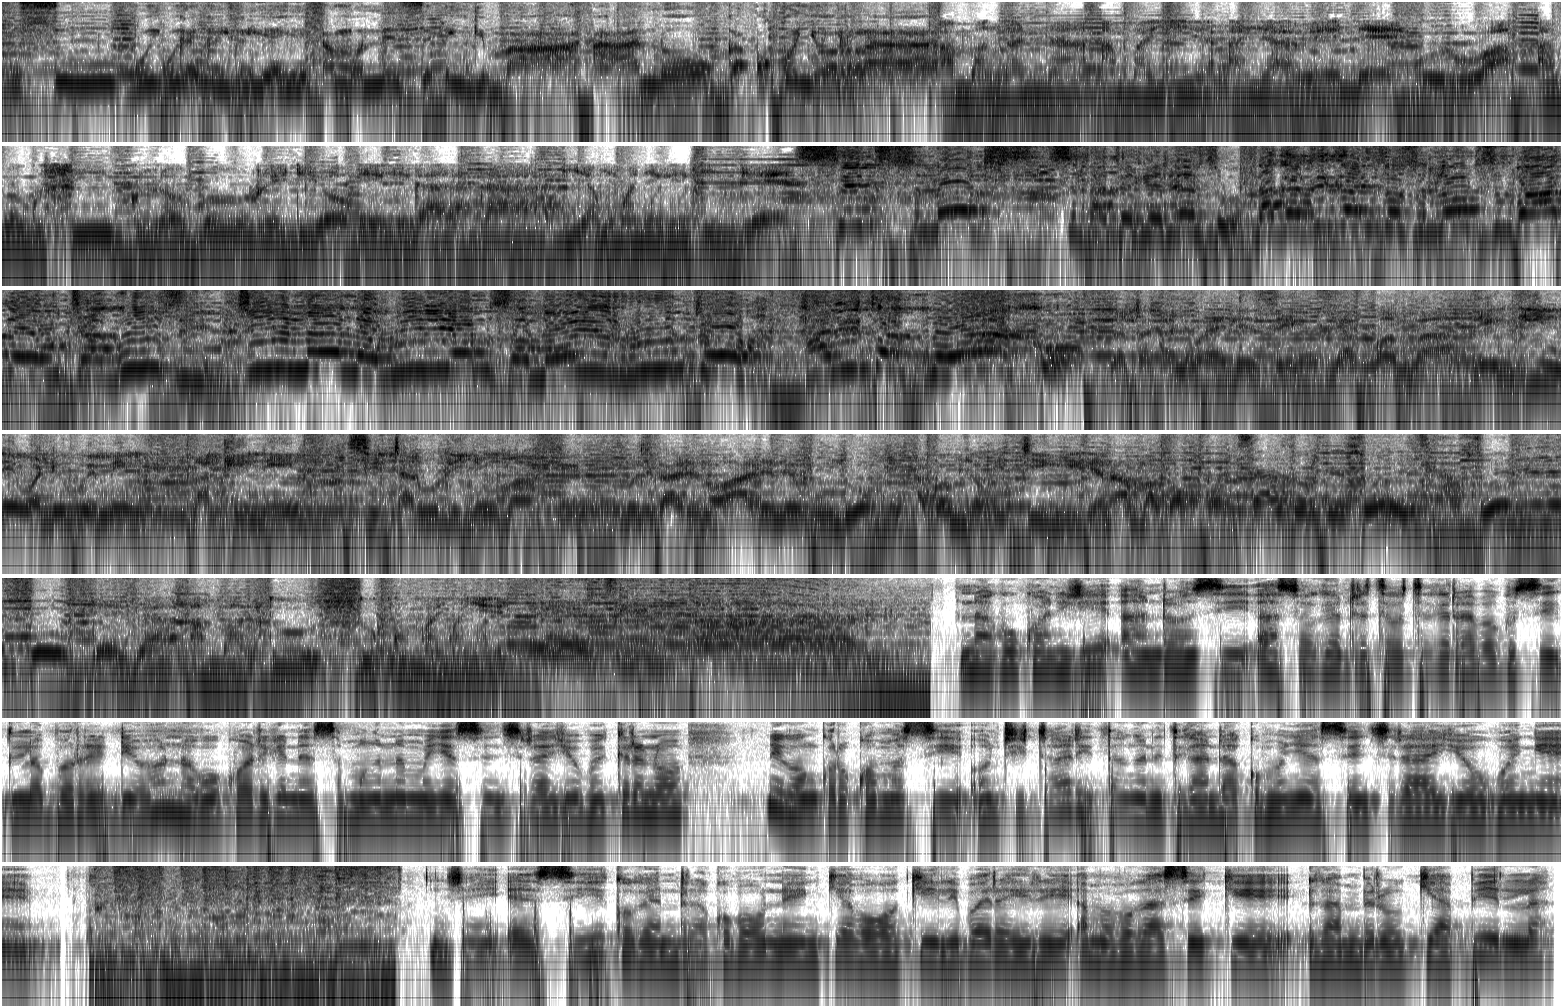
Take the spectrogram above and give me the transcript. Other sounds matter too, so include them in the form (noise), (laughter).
obosongo goika moja na kurosugusu goika irianye amonese engima. Ano ga okonyora. Amang'ana amaye ayabene kurwa abagusi global radio engata ya mwanyagetinge six slots zitatengenezwa na katika hizo slots baada ya uchaguzi jina la william samoi ruto halitakuwako. Nataka niwaeleze ya kwamba pengine waniue mimi lakini sitarudi nyuma. Musikali no ni bunduki akomja kutingilya n'amaboko yaya amato tukumanye na gukwanirie andonsi acogendrete gutegerera baguci global radio na gukwariganesa mang'ana maya senchira yobwikirano nigo nkoro kwa masi ontitari tanganite ganda kumanya senchira yobweng'e JSC kugendera kubaunenkia bawakili baraire amabagasi kigambiro kia pil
